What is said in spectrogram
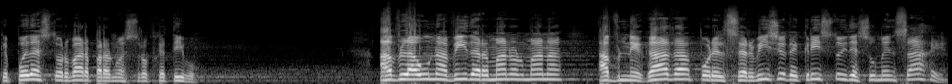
que pueda estorbar para nuestro objetivo. Habla una vida, hermano, hermana, abnegada por el servicio de Cristo y de su mensaje.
